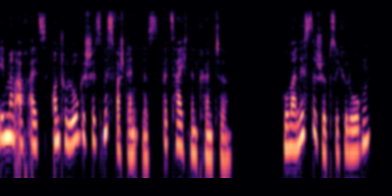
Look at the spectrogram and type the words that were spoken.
den man auch als ontologisches Missverständnis bezeichnen könnte. Humanistische Psychologen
